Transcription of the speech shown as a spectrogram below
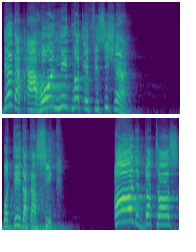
They that are whole need not a physician, but they that are sick. All the doctors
